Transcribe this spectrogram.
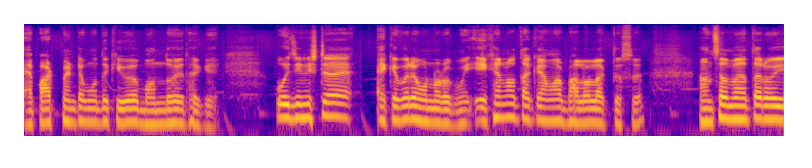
অ্যাপার্টমেন্টের মধ্যে কীভাবে বন্ধ হয়ে থাকে, ওই জিনিসটা একেবারে অন্যরকম। এখানেও তাকে আমার ভালো লাগতেছে। আনসাল মেহতার ওই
